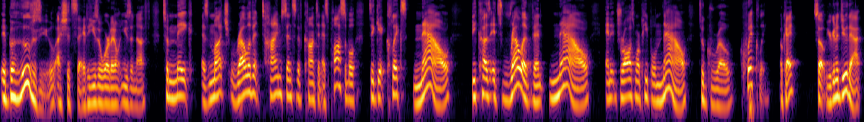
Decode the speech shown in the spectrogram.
it behooves you, I should say, to use a word I don't use enough, to make as much relevant, time sensitive content as possible to get clicks now because it's relevant now and it draws more people now to grow quickly. Okay. So you're going to do that.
